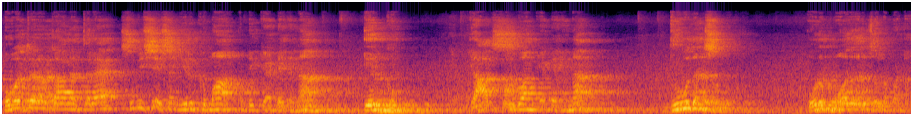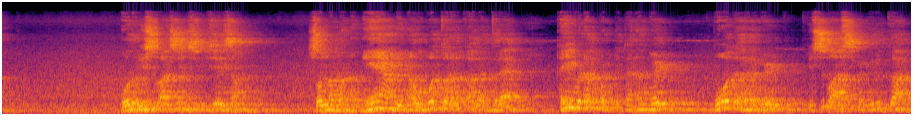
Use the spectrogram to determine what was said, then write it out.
உபத்திர காலத்தில் சுவிசேஷம் இருக்குமா அப்படின்னு கேட்டீங்கன்னா இருக்கும். யார் சொல்லுவான்னு கேட்டீங்கன்னா தூதன் சொல்லுவான் ஒரு போதகர் சொல்ல மாட்டான். ஒரு விசுவாசியின் சுவிசேஷம் சொல்ல மாட்டான். ஏன் அப்படின்னா உபத்திர காலத்தில் கைவிடப்பட்ட ஜனங்கள் போதகர்கள் விசுவாசிகள் இருக்கார்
